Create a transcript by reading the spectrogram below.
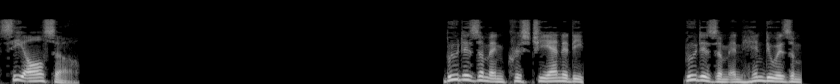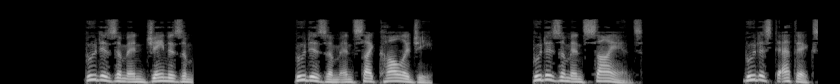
See also Buddhism and Christianity Buddhism and Hinduism Buddhism and Jainism Buddhism and psychology Buddhism and science Buddhist ethics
